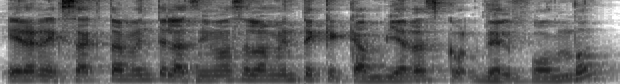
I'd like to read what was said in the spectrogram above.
eran exactamente las mismas solamente que cambiadas del fondo.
